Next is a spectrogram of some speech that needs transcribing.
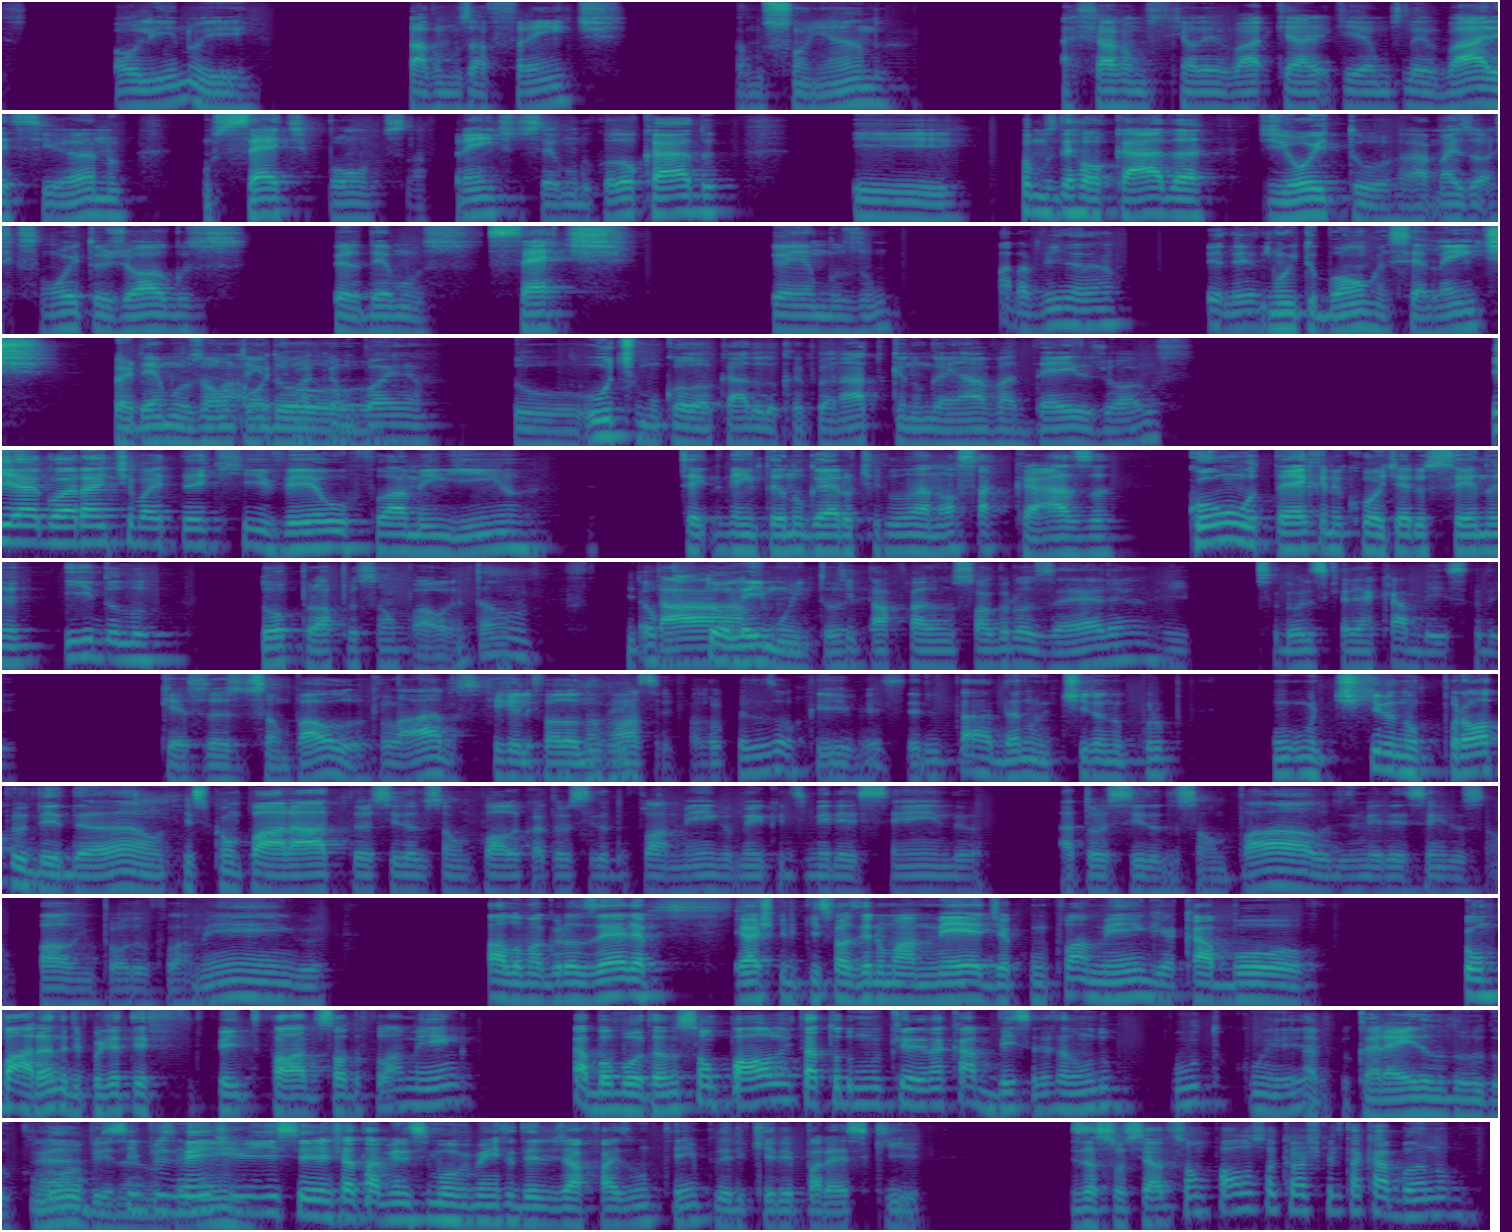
Paulino e estávamos à frente, estávamos sonhando. Achávamos que, ia levar, que, que íamos levar esse ano com sete pontos na frente do segundo colocado. E fomos derrocada de oito, mas acho que são oito jogos. Perdemos sete, ganhamos um. Maravilha, né? Beleza. Muito bom, excelente. Perdemos ontem do, campanha. do último colocado do campeonato, que não ganhava 10 jogos. E agora a gente vai ter que ver o Flamenguinho tentando ganhar o título na nossa casa, com o técnico Rogério Senna, ídolo do próprio São Paulo. Então, eu tá- pistolei muito. Que tá falando só groselha e torcedores querem a cabeça dele. Que é do São Paulo? Claro. O que, que ele falou? Não vi. Nossa, ele falou coisas horríveis. Ele tá dando um tiro no um tiro no próprio dedão, quis comparar a torcida do São Paulo com a torcida do Flamengo, meio que desmerecendo a torcida do São Paulo, desmerecendo o São Paulo em prol do Flamengo. Falou uma groselha. Eu acho que ele quis fazer uma média com o Flamengo e acabou comparando. Ele podia ter feito falado só do Flamengo. Acabou botando o São Paulo e tá todo mundo querendo a cabeça dele, tá todo mundo puto com ele. O cara é ídolo do, do É, clube, né? Não tem Simplesmente nem- isso, a gente já tá vendo esse movimento dele já faz um tempo, dele querer, parece que, desassociar do São Paulo, só que eu acho que ele tá acabando.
